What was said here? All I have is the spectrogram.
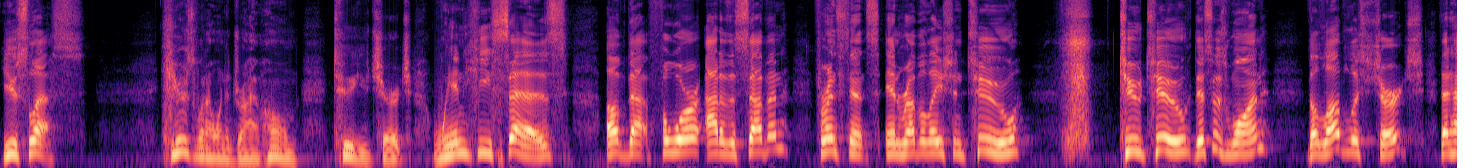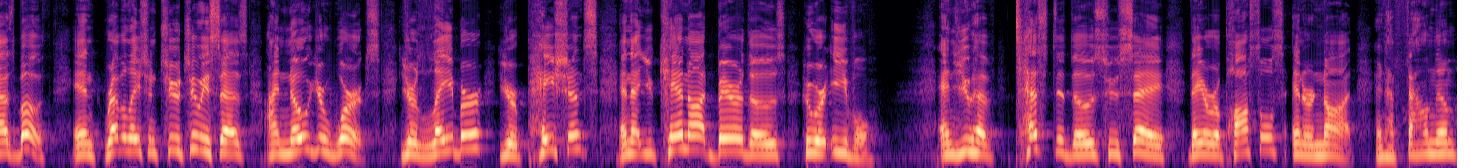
useless. Here's what I want to drive home to you, church. When he says of that four out of the seven, for instance, in Revelation 2, 2 2, this is one the loveless church that has both. In Revelation 2 2, he says, I know your works, your labor, your patience, and that you cannot bear those who are evil. And you have tested those who say they are apostles and are not, and have found them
